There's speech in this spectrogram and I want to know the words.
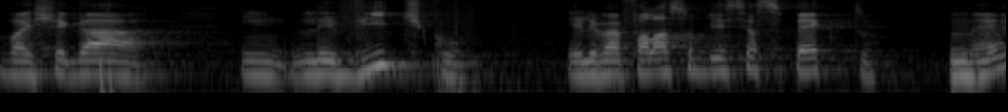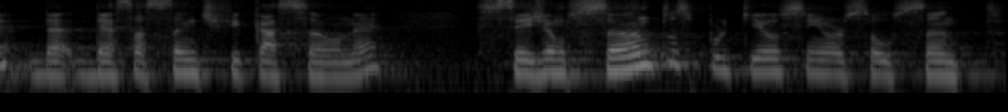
vai chegar em Levítico, ele vai falar sobre esse aspecto, uhum. né? Da, dessa santificação, né? Sejam santos, porque eu, Senhor, sou santo.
